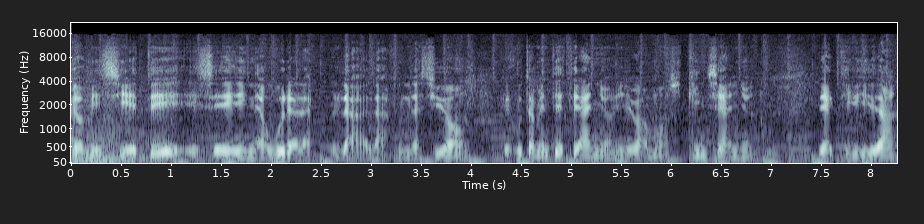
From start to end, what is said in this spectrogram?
2007 se inaugura la, fundación, que justamente este año llevamos 15 años de actividad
